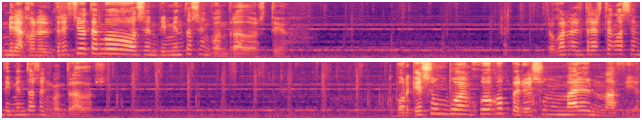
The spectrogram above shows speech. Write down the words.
Mira, con el 3 yo tengo sentimientos encontrados, tío. Yo con el 3 tengo sentimientos encontrados. Porque es un buen juego, pero es un mal mafia.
